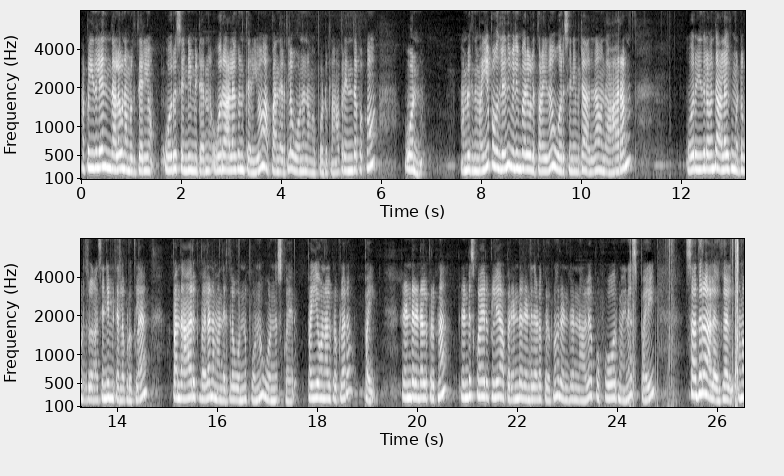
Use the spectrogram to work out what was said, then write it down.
அப்போ இதுலேருந்து இந்த அளவு நம்மளுக்கு தெரியும். ஒரு சென்டிமீட்டர்னு ஒரு அலகுன்னு தெரியும். அப்போ அந்த இடத்துல ஒன்று நம்ம போட்டுக்கலாம். அப்புறம் இந்த பக்கம் ஒன்று நம்மளுக்கு இந்த மையப்பகுதியிலேருந்து விளிம்பு வரை உள்ள தொலைவு தான் ஒரு சென்டிமீட்டர். அதுதான் வந்து ஆரம். ஒரு இதில் வந்து அலகு மட்டும் கொடுத்துருக்காங்க. சென்டிமீட்டரில் கொடுக்கல. அப்போ அந்த ஆறுக்கு பதிலாக நம்ம அந்த இடத்துல ஒன்று போடணும். ஒன்று ஸ்கொயர். பைய ஒன்றால் பெருக்குள்ளார பை. ரெண்டு ரெண்டால் பெருக்குனா? ரெண்டு ஸ்கொயர் இருக்கு இல்லையா? அப்போ ரெண்டு ரெண்டு தடவை பிறக்கணும் ரெண்டு நாலு. அப்போ ஃபோர் மைனஸ் பை சதுர அலகுகள். நம்ம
